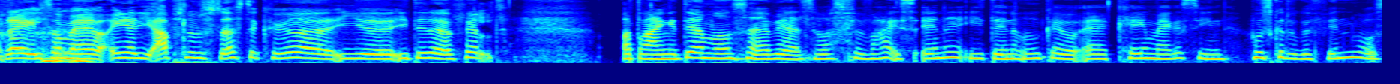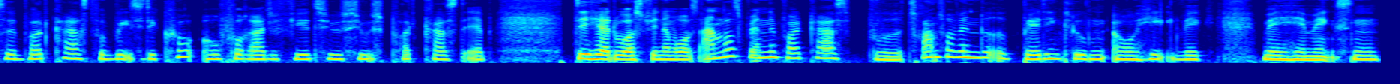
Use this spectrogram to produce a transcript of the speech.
regel, som er en af de absolut største kører i, øh, i det der felt. Og drenge, dermed så er vi altså også ved vejs ende i denne udgave af K-Magazine. Husk, at du kan finde vores øh, podcast på BTDK og på Radio 24-7's podcast-app. Det er her, du også finder vores andre spændende podcast, både Transfervinduet, Bettingklubben og Helt Væk med Hemmingsen.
